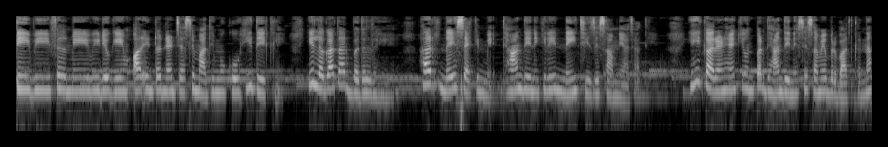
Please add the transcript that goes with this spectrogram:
टीवी फ़िल्में वीडियो गेम और इंटरनेट जैसे माध्यमों को ही देख लें। ये लगातार बदल रहे हैं। हर नए सेकंड में ध्यान देने के लिए नई चीज़ें सामने आ जाती हैं। यही कारण है कि उन पर ध्यान देने से समय बर्बाद करना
